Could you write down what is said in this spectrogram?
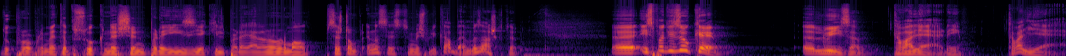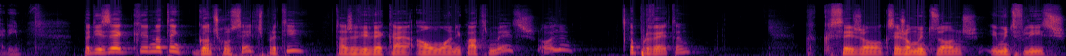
do que propriamente a pessoa que nasceu no paraíso e aquilo para ela é normal. Vocês estão, eu não sei se estou me explicar bem, mas acho que estou. Uh, isso para dizer o quê? Uh, Luísa, Cavalieri. Cavalieri. Para dizer que não tenho grandes conselhos para ti. Estás a viver cá há um ano e quatro meses. Olha, aproveita que, sejam, que sejam muitos anos e muito felizes.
